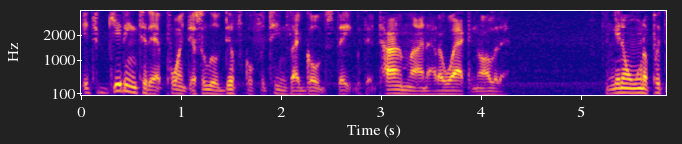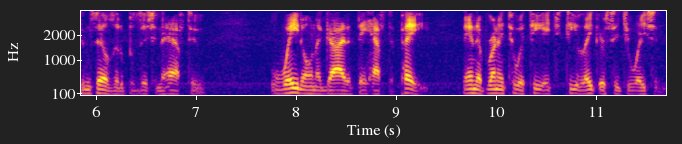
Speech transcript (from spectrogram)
It's getting to that point that's a little difficult for teams like Golden State with their timeline out of whack and all of that. And they don't want to put themselves in a position to have to wait on a guy that they have to pay. They end up running into a THT Lakers situation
